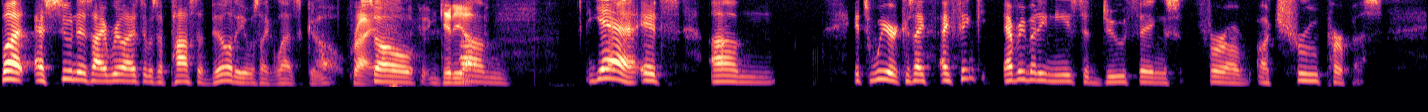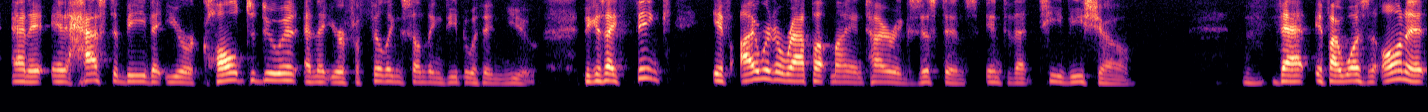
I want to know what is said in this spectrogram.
But as soon as I realized it was a possibility, it was like let's go. Right. So Giddy up. um yeah it's um it's weird because I, th- I think everybody needs to do things for a, a true purpose and it, it has to be that you're called to do it and that you're fulfilling something deeper within you because i think if i were to wrap up my entire existence into that tv show that if i wasn't on it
